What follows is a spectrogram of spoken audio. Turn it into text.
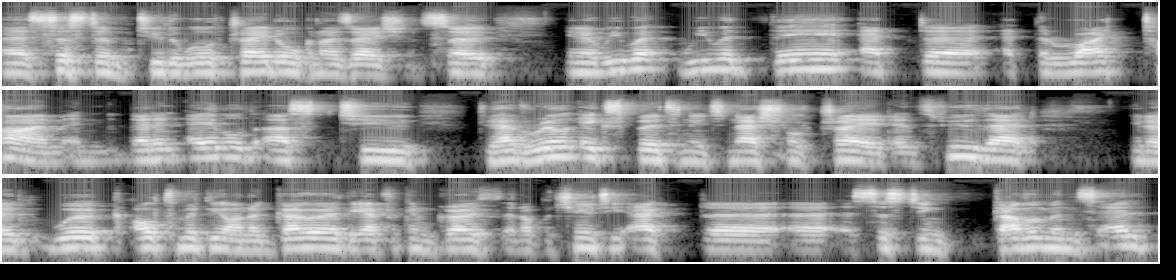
uh, system to the World Trade Organization. So, you know, we were we were there at uh, at the right time, and that enabled us to to have real experts in international trade, and through that, you know, work ultimately on a AGOA, the African Growth and Opportunity Act, uh, uh, assisting governments and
